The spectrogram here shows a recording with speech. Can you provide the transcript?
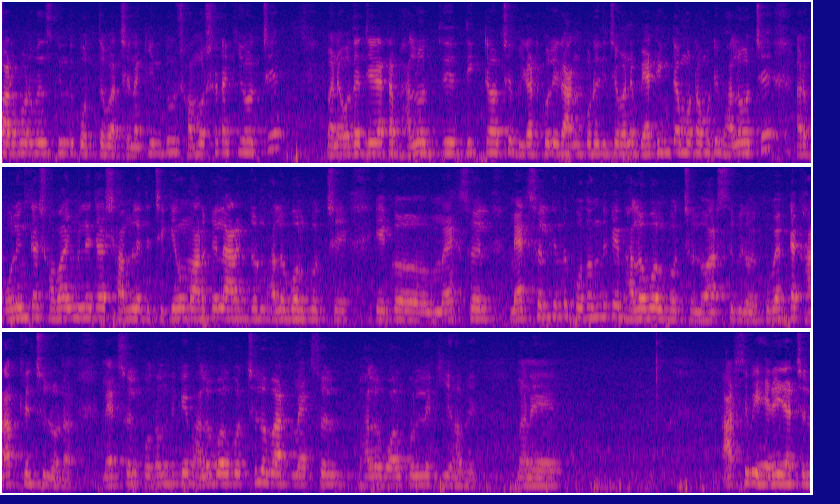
পারফরমেন্স কিন্তু করতে পারছে না। কিন্তু সমস্যাটা কি হচ্ছে? মানে ওদের যে একটা ভালো দিকটা হচ্ছে, বিরাট কোহলি রান করে দিচ্ছে। মানে ব্যাটিংটা মোটামুটি ভালো হচ্ছে, আর বোলিংটা সবাই মিলে যা সামলে দিচ্ছে। কেউ মার খেলে আরেকজন ভালো বল করছে এক ম্যাক্সওয়েল ম্যাক্সওয়েল কিন্তু প্রথম দিকে ভালো বল করছিল আরসিবির হয়ে খুব একটা খারাপ খেলছিল না। ম্যাক্সওয়েল প্রথম দিকে ভালো বল করছিল, বাট ম্যাক্সওয়েল ভালো বল করলে কি হবে? মানে আরসিবি হেরে যাচ্ছিল,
